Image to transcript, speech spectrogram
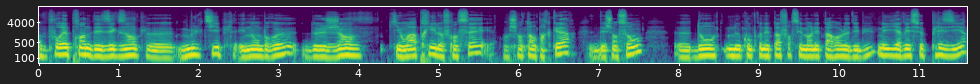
on pourrait prendre des exemples multiples et nombreux de gens qui ont appris le français en chantant par cœur des chansons euh, dont ils ne comprenaient pas forcément les paroles au début, mais il y avait ce plaisir,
